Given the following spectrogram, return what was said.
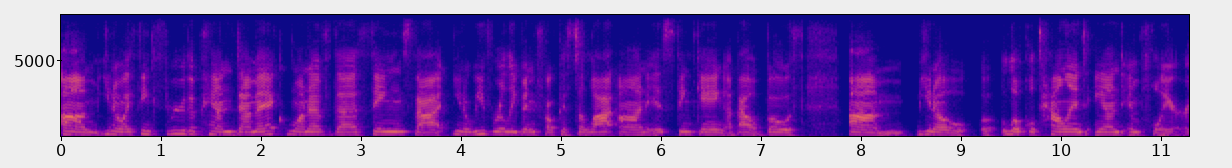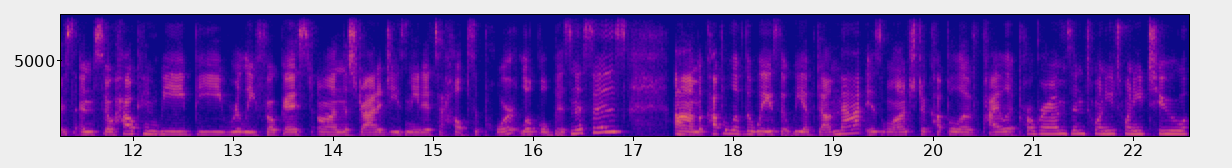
Um, you know i think through the pandemic one of the things that you know we've really been focused a lot on is thinking about both um, you know, uh, local talent and employers. And so, how can we be really focused on the strategies needed to help support local businesses? Um, a couple of the ways that we have done that is launched a couple of pilot programs in 2022.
